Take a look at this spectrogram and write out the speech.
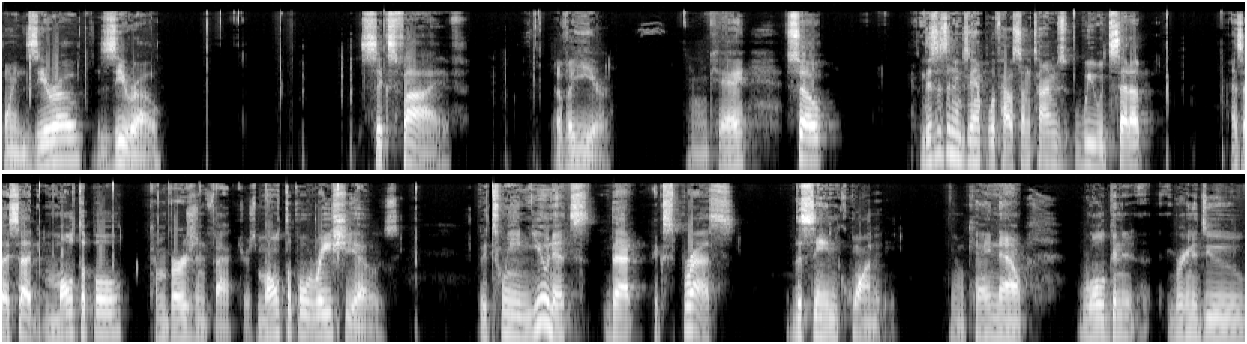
0.0065 of a year. Okay, so this is an example of how sometimes we would set up as I said, multiple conversion factors, multiple ratios between units that express the same quantity. Okay, now we're gonna we're gonna do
